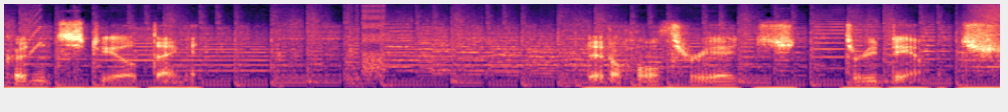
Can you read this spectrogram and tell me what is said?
Couldn't steal, dang it. Did a whole 3 H 3 damage.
